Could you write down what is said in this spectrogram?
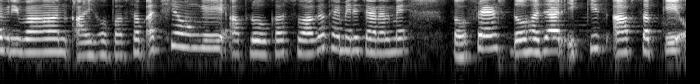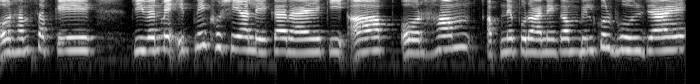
एवरीवन आई होप आप सब अच्छे होंगे। आप लोगों का स्वागत है मेरे चैनल में। तो फ्रेंड्स 2021 आप सबके और हम सबके जीवन में इतनी खुशियाँ लेकर आए कि आप और हम अपने पुराने गम बिल्कुल भूल जाएँ।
